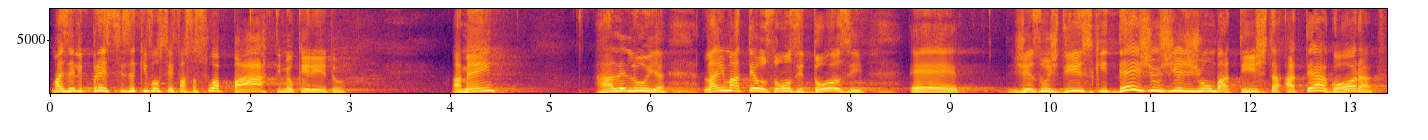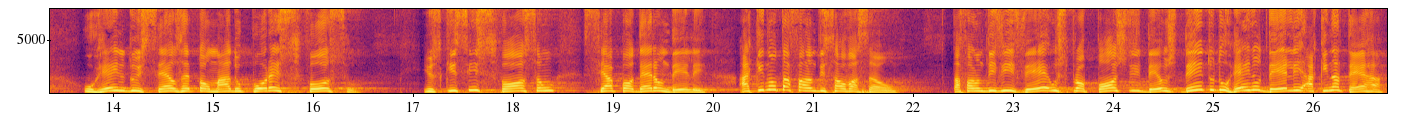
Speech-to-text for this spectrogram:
mas Ele precisa que você faça a sua parte, meu querido. Amém? Aleluia. Lá em Mateus 11, 12, é, Jesus diz que desde os dias de João Batista até agora, o reino dos céus é tomado por esforço, e os que se esforçam se apoderam dele. Aqui não está falando de salvação, Está falando de viver os propósitos de Deus dentro do reino dele aqui na terra.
